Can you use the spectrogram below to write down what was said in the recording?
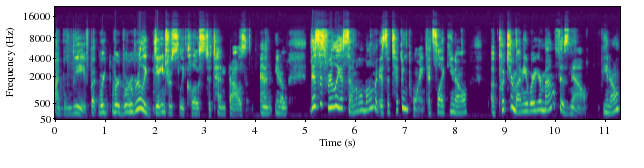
I believe, but we're, we're, we're really dangerously close to 10,000. And, you know, this is really a seminal moment. It's a tipping point. It's like, you know, uh, put your money where your mouth is now. You know,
